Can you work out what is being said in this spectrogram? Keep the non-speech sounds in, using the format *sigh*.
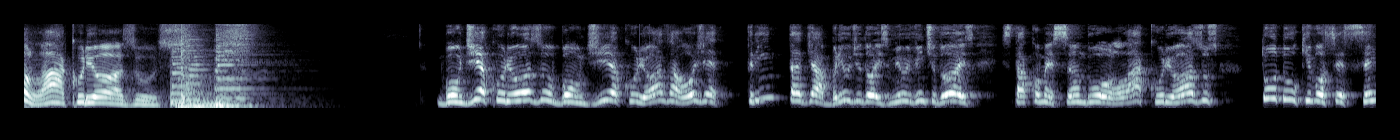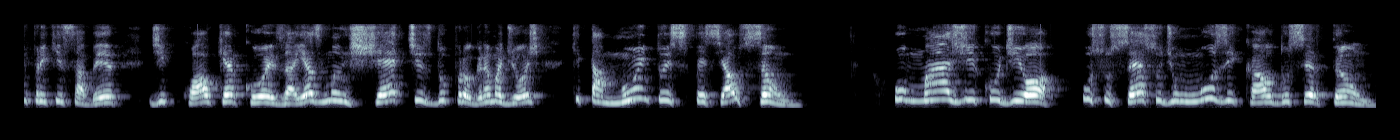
Olá, curiosos! Bom dia, curioso! Bom dia, curiosa! Hoje é 30 de abril de 2022. Está começando o Olá, curiosos! Tudo o que você sempre quis saber de qualquer coisa. E as manchetes do programa de hoje, que está muito especial, são: O Mágico de Ó, o sucesso de um musical do sertão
